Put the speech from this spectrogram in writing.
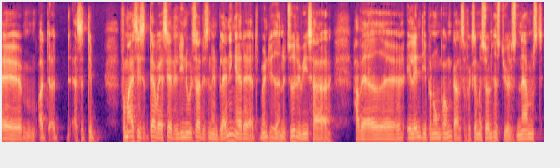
Øh, og, og altså det, for mig at sige, der hvor jeg ser det lige nu, så er det sådan en blanding af det, at myndighederne tydeligvis har, har været øh, elendige på nogle punkter. Altså for eksempel Sundhedsstyrelsen nærmest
